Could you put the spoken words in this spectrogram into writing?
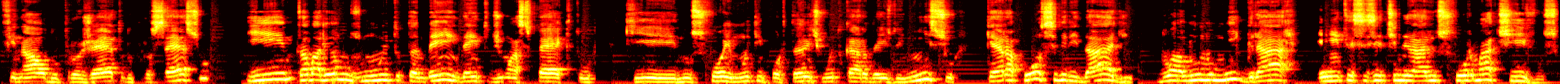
Final do projeto, do processo, e trabalhamos muito também dentro de um aspecto que nos foi muito importante, muito caro desde o início, que era a possibilidade do aluno migrar entre esses itinerários formativos.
